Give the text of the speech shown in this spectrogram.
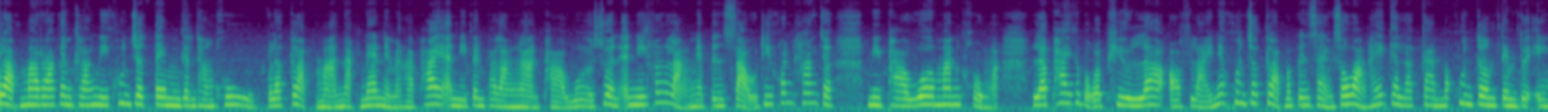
กลับมารักกันครั้งนี้คุณจะเต็มกันทั้งคู่ และกลับมาหนักแน่นเห็นไหมคะไพ่อันนี้เป็นพลังงาน power ส่วนอันนี้ข้างหลังเนี่ยเป็นเสาที่ค่อนข้างจะมี power มั่นคงอะและไพ่ก็บอกว่า pillar of light เนี่ยคุณจะกลับมาเป็นแสงสว่างให้กันละกันเพราะคุณเติมเต็มตัวเอง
